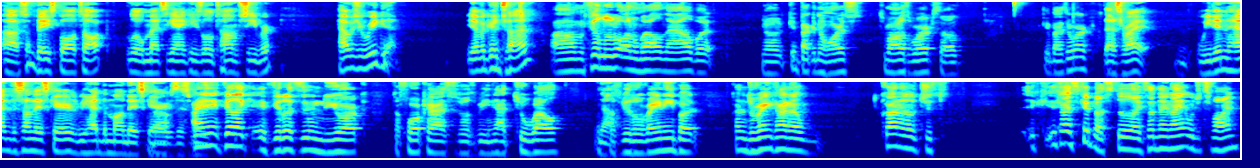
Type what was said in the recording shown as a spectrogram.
uh, some baseball talk, little Mets Yankees, little Tom Seaver. How was your weekend? You have a good time? Um, I feel a little unwell now, but you know, get back in the horse. Tomorrow's work, so get back to work. That's right. We didn't have the Sunday scares. We had the Monday scares this week. I didn't feel like if you listen in New York, the forecast is supposed to be not too well. No. Supposed to be a little rainy, but kind of the rain kind of, kind of just, it, it kind of skipped us. Still like Sunday night, which is fine.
